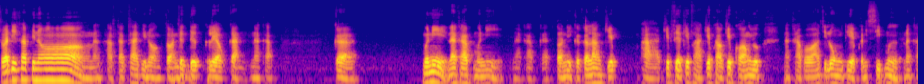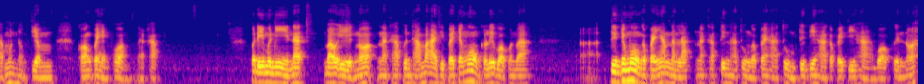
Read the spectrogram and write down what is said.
สวัสดีครับพี่น้องนะครับ ทักทายพี่น้องตอนดึกๆก็แล้วกันนะครับก็มื้อนี้นะครับมื้อนี้นะครับก็ตอนนี้ก็กำลังเก็บผ้าเก็บเสื้อเก็บผ้าเก็บข้าวเก็บของอยู่นะครับ เพราะว่าสิลงกรุงเทพกัน10มื้อนะครับ มันต้องเตรียมของไปให้พร้อมนะครับพอดีมื้อนี้นัดเบาเอกเนาะนะครับเพิ่นถามว่าอ้ายสิไปจักโมงก็เลยบอกเพิ่นว่า ตื่นจักโมงก็ไปยามนั้นละนะครับ ตื่น5ทุ่มก็ไป5ทุ่มตื่นตี5ก็ไปตี5บอกเพิ่อนเนาะ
